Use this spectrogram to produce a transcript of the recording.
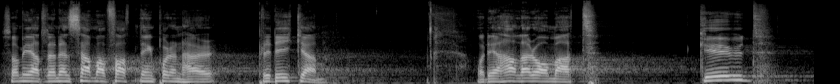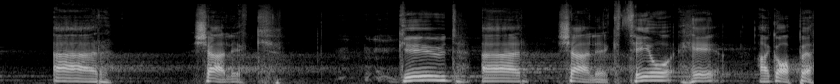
som egentligen är en sammanfattning på den här predikan. Och det handlar om att Gud är kärlek. Gud är kärlek. Theo, he, agape.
